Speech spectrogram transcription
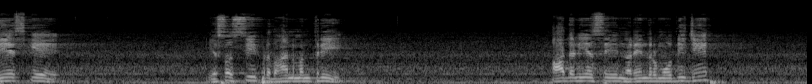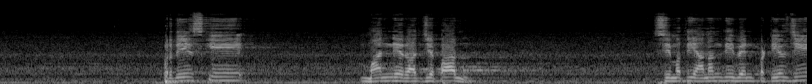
देश के यशस्वी प्रधानमंत्री आदरणीय श्री नरेंद्र मोदी जी प्रदेश के माननीय राज्यपाल श्रीमती आनंदीबेन पटेल जी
